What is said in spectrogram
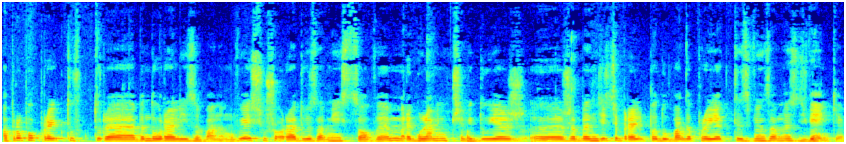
A propos projektów, które będą realizowane. Mówiłeś już o radiu zamiejscowym. Regulamin przewiduje, że, że będziecie brali pod uwagę projekty związane z dźwiękiem.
